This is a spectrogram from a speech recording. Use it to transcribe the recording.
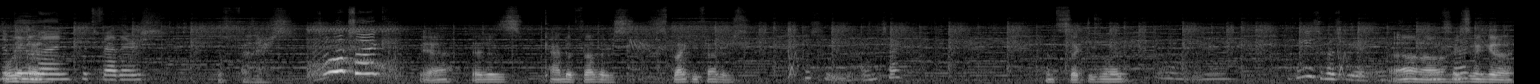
The blue one with feathers. The feathers. It looks like. Yeah, it is kind of feathers, spiky feathers. What's he? Insect? Insectozoid. I think he's supposed to be an I don't know. He's gonna get a.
